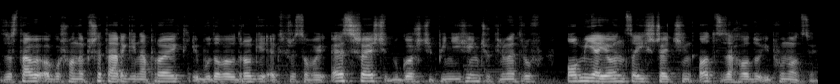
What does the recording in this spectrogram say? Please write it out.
zostały ogłoszone przetargi na projekt i budowę drogi ekspresowej S6 długości 50 km omijającej Szczecin od zachodu i północy.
